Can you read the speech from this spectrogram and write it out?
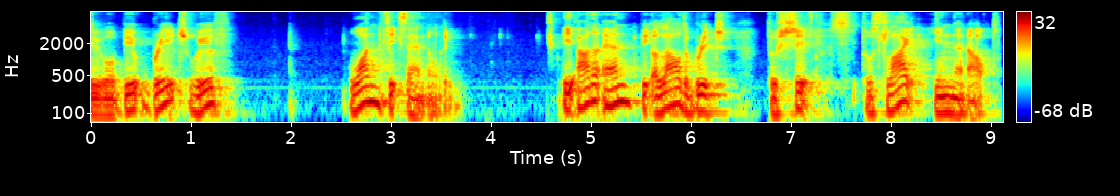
we will build bridge with one fixed end only. The other end, we allow the bridge to shift, to slide in and out.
